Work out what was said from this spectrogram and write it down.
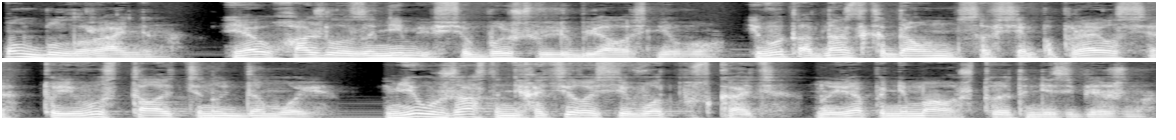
Он был ранен. Я ухаживала за ним и все больше влюблялась в него. И вот однажды, когда он совсем поправился, то его стало тянуть домой. Мне ужасно не хотелось его отпускать, но я понимала, что это неизбежно.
